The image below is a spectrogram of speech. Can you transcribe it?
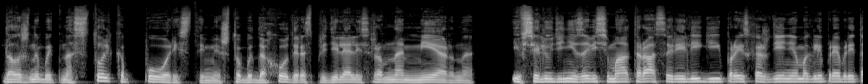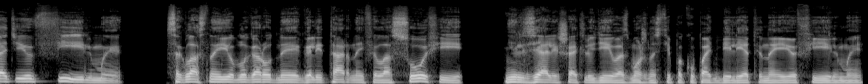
должны быть настолько пористыми, чтобы доходы распределялись равномерно, и все люди, независимо от расы, религии и происхождения, могли приобретать ее фильмы. Согласно ее благородной эгалитарной философии, нельзя лишать людей возможности покупать билеты на ее фильмы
